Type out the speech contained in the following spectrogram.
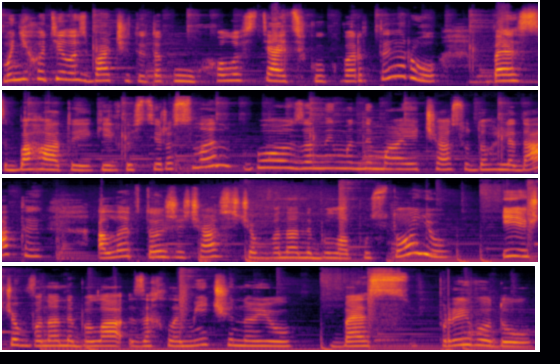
Мені хотілося бачити таку холостяцьку квартиру без багатої кількості рослин, бо за ними немає часу доглядати, але в той же час, щоб вона не була пустою і щоб вона не була захламіченою без приводу,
